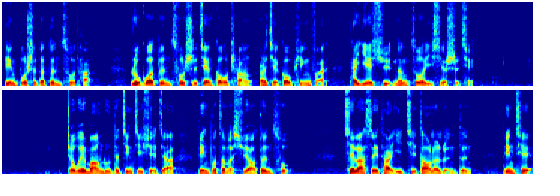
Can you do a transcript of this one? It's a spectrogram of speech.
并不时地敦促他。如果敦促时间够长，而且够频繁，他也许能做一些事情。”这位忙碌的经济学家并不怎么需要敦促。齐拉随他一起到了伦敦，并且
